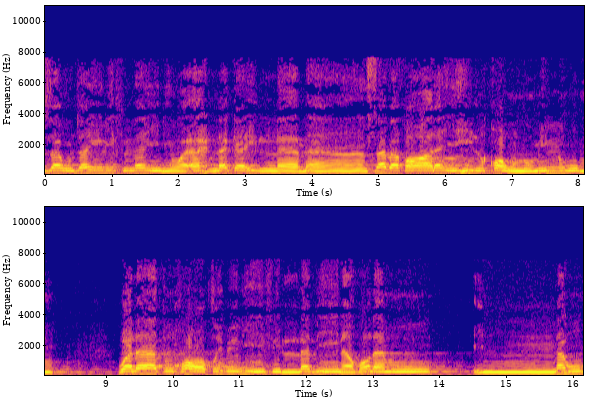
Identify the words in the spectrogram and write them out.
زَوْجَيْنِ اثْنَيْنِ وَأَهْلَكَ إِلَّا مَن سَبَقَ عَلَيْهِ الْقَوْلُ مِنْهُمْ ۖ. وَلَا تُخَاطِبْنِي فِي الَّذِينَ ظَلَمُوا ۖ إِنَّهُم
